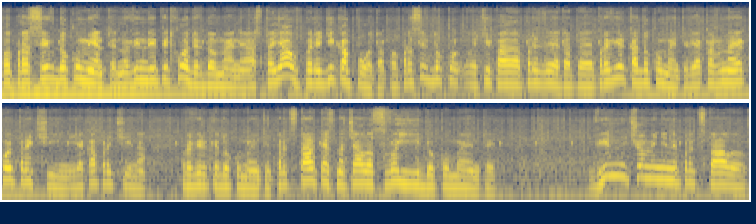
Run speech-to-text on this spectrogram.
Попросив документи, але він не підходив до мене, а стояв впереді капота. Попросив доку... типа, при- е, перевірка документів. Я кажу, на якій причині? Яка причина перевірки документів? Представте спочатку свої документи. Він нічого мені не представив.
